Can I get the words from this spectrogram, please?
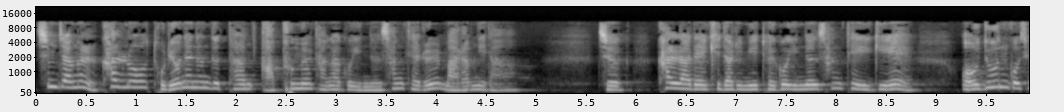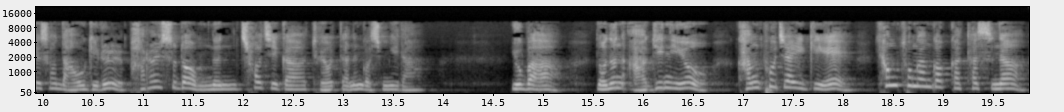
심장을 칼로 도려내는 듯한 아픔을 당하고 있는 상태를 말합니다. 즉, 칼날의 기다림이 되고 있는 상태이기에 어두운 곳에서 나오기를 바랄 수도 없는 처지가 되었다는 것입니다. 요바, 너는 악인이요, 강포자이기에 형통한 것 같았으나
